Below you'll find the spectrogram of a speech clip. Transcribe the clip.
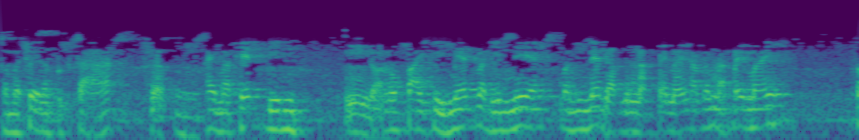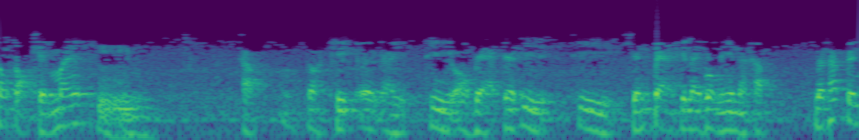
ก็มาช่วยกันปรึกษาครับอืมให้มาเทสดินอืมเจาะลงไปกี่เมตรว่าดินเนี่ย มันแน่นรับน้ำหนักได้ไหมรับ น้ำหนักได้ไหมต้องตอกเข็มไหมอืม ครับ ก็ที่เอ่อไอ้ที่ออกแบบเนี่ยที่ที่เขียนแปลงที่อะไรพวกนี้นะครับ แล้วถ้าเป็น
